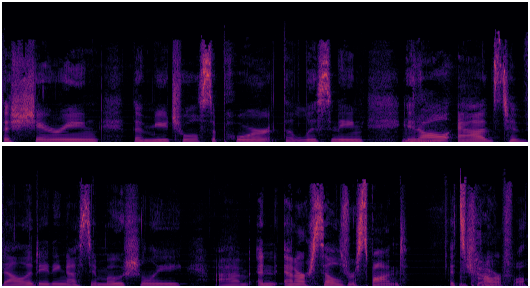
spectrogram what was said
The sharing, the mutual support, the listening, it all adds to validating us emotionally, um, and, and our cells respond. It's That's right.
